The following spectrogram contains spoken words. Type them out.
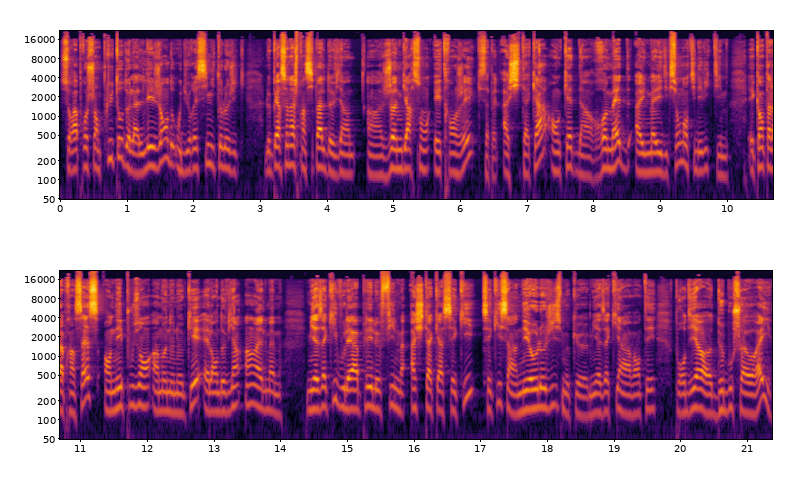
se rapprochant plutôt de la légende ou du récit mythologique. Le personnage principal devient un jeune garçon étranger qui s'appelle Ashitaka en quête d'un remède à une malédiction dont il est victime. Et quant à la princesse, en épousant un Mononoke, elle en devient un elle-même. Miyazaki voulait appeler le film Ashitaka Seki. Seki, c'est un néologisme que Miyazaki a inventé pour dire euh, de bouche à oreille.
